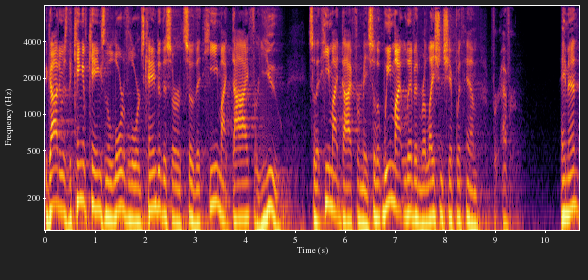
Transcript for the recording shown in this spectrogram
The God who is the King of Kings and the Lord of Lords came to this earth so that he might die for you so that he might die for me, so that we might live in relationship with him forever. Amen?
